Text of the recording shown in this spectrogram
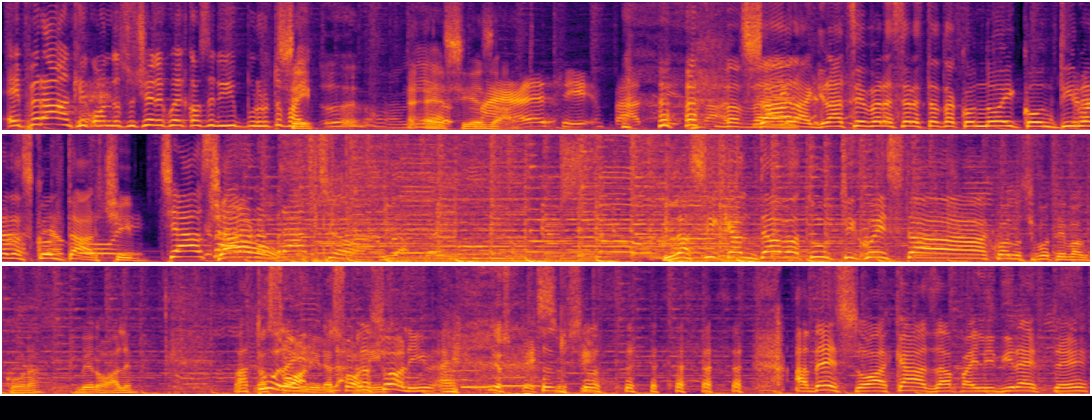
e però anche quando succede qualcosa di brutto Sì. fai "Eh, mia". Eh, sì, esatto. eh, sì, infatti. Sara, grazie per essere stata con noi. Continua ad Grazie a ascoltarci. Voi. Ciao Sara, Ciao. un abbraccio. La si cantava tutti questa quando si poteva ancora, vero Ale? Ma tu La suoni, la suoni? suoni? Eh. Io spesso, sì. Adesso a casa fai le dirette?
